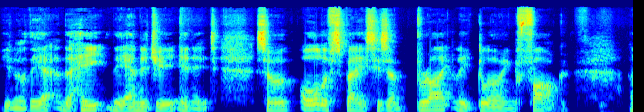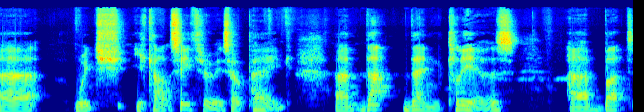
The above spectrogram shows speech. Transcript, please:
you know the the heat, the energy in it. So all of space is a brightly glowing fog, uh, which you can't see through. It's opaque. Um, that then clears, uh, but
